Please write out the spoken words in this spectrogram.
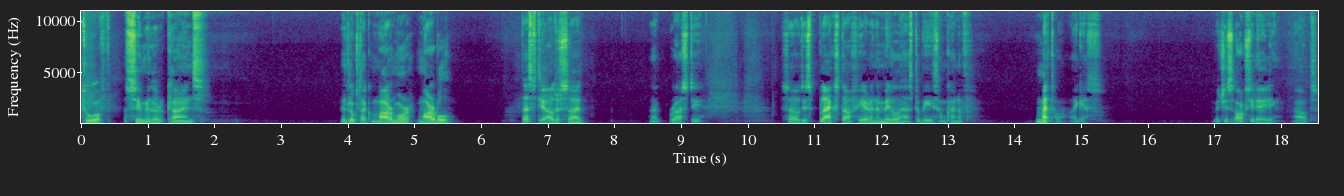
two of similar kinds. It looks like marmor, marble. That's the other side, like rusty. So this black stuff here in the middle has to be some kind of metal, I guess. Which is oxidating out.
